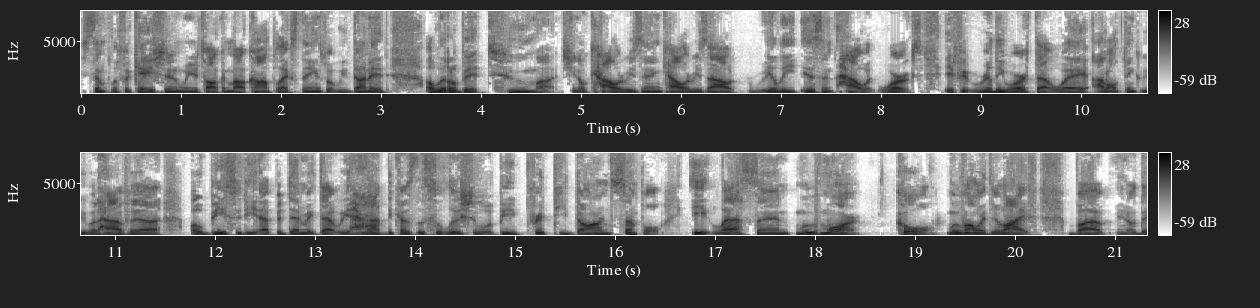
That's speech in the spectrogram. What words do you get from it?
simplification when you're talking about complex things but we've done it a little bit too much. You know calories in calories out really isn't how it works. If it really worked that way i don't think we would have a obesity epidemic that we have because the solution would be pretty darn simple. Eat less and move more cool, move on with your life. But you know, the,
